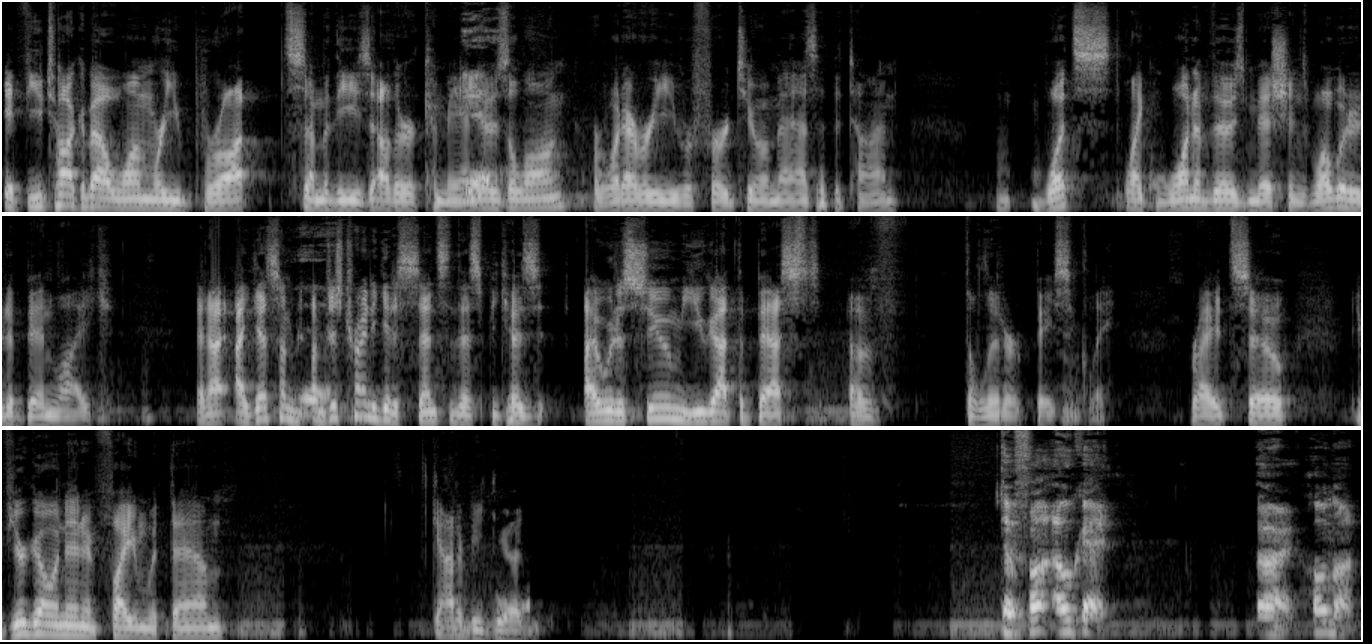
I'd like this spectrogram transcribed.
If you talk about one where you brought some of these other commandos Yeah. along, or whatever you referred to them as at the time, what's like one of those missions? What would it have been like? And I, I guess I'm I'm just trying to get a sense of this because I would assume you got the best of the litter, basically, right? So if you're going in and fighting with them, it's got to be good. Defi- okay. All right, hold on.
